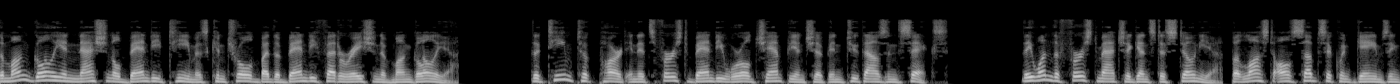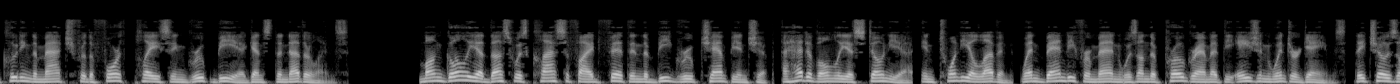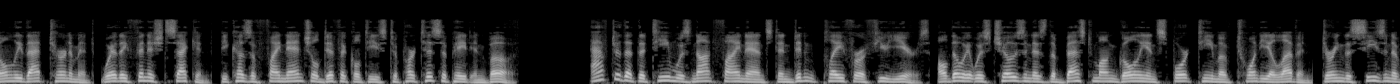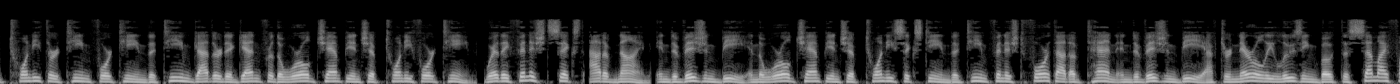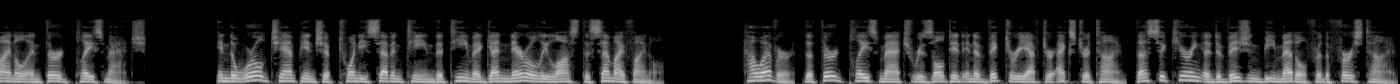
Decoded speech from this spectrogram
The Mongolian national bandy team is controlled by the Bandy Federation of Mongolia. The team took part in its first Bandy World Championship in 2006. They won the first match against Estonia, but lost all subsequent games including the match for the fourth place in Group B against the Netherlands. Mongolia thus was classified fifth in the B Group Championship, ahead of only Estonia. In 2011, when bandy for men was on the program at the Asian Winter Games, they chose only that tournament, where they finished second, because of financial difficulties to participate in both. After that the team was not financed and didn't play for a few years, although it was chosen as the best Mongolian sport team of 2011. During the season of 2013-14 the team gathered again for the World Championship 2014, where they finished 6th out of 9 in Division B in the World Championship 2016 the team finished 4th out of 10 in Division B after narrowly losing both the semi-final and third place match. In the World Championship 2017 the team again narrowly lost the semi-final. However, the third-place match resulted in a victory after extra time, thus securing a Division B medal for the first time.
